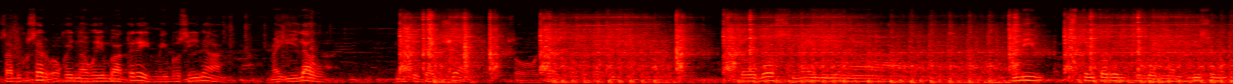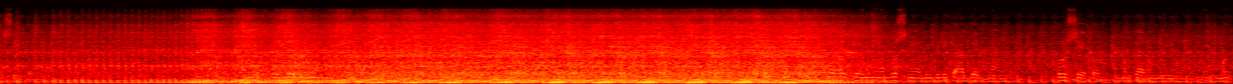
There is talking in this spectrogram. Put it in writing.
sabi ko sir okay na okay yung battery. May busina may ilaw nakicharge siya. So just boss, na hindi yung ah, hindi stator yung problem yan, hindi sunog ang stator yan. Ang problem yan. Ito mga boss nga, bibili ka agad ng pulsator kung magkano mo yung, eh, mag,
